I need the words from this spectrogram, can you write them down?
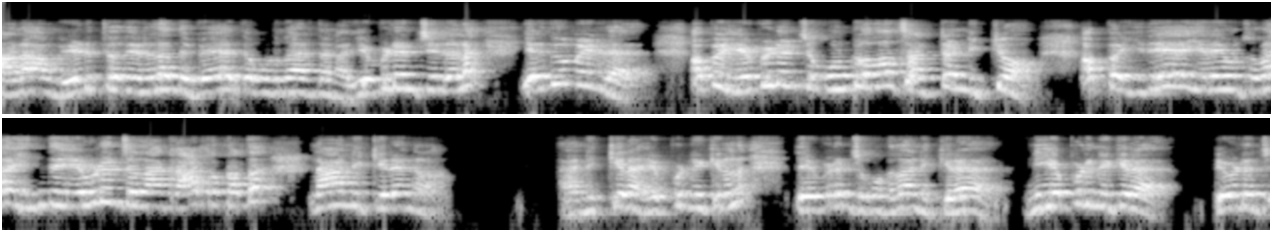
ஆனா அவங்க எடுத்தது எல்லாம் அந்த வேதத்தை கொண்டு தான் எடுத்தாங்க. எவிடன்ஸ் இல்லைன்னா எதுவுமே இல்லை. அப்ப எவிடன்ஸை கொண்டு தான் சட்டம் நிற்கும் அப்ப இதே இறைவன் சொன்னா இந்த எவிடன்ஸை நான் காட்டுறதா தான் நான் நிக்கிறேங்கிறான். நான் நிக்கிறேன். எப்படி நிக்கிறேன்னா இந்த எவிடன்ஸ் கொண்டு தான் நிக்கிறேன். நீ எப்படி நிக்கிற? எவிடன்ஸ்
